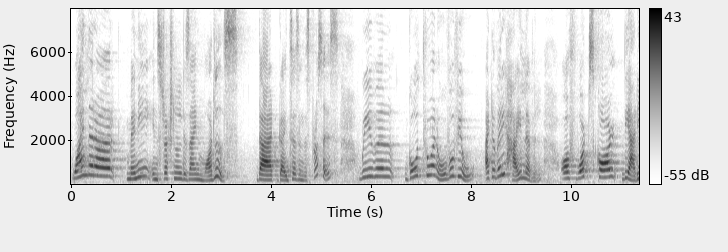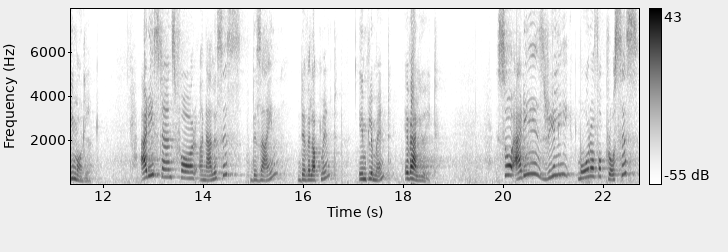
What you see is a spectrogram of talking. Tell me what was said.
While there are many instructional design models that guides us in this process, we will go through an overview at a very high level of what is called the ADDIE model. ADDIE stands for analysis, design, development, implement, evaluate. So, ADDIE is really more of a process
